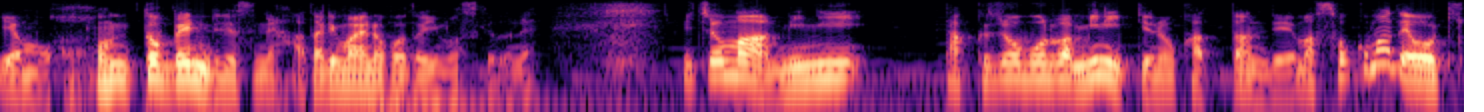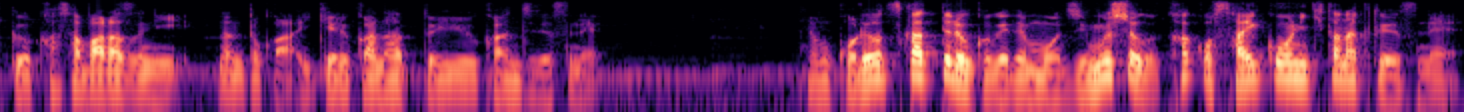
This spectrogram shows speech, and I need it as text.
いやもう本当便利ですね。当たり前のこと言いますけどね。一応まあミニ卓上ボール板ミニっていうのを買ったんで、まあ、そこまで大きくかさばらずになんとかいけるかなという感じですね。でもこれを使ってるおかげでもう事務所が過去最高に汚くてですね、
